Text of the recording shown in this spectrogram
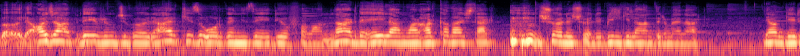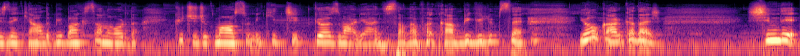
Böyle acayip devrimci böyle herkesi organize ediyor falan. Nerede eylem var? Arkadaşlar şöyle şöyle bilgilendirmeler. Ya gerizekalı bir baksana orada. Küçücük masum iki çift göz var yani sana bakan. Bir gülümse. Yok arkadaş. Şimdi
